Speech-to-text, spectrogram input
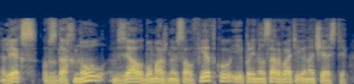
Лекс вздохнул, взял бумажную салфетку и принялся рвать ее на части —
